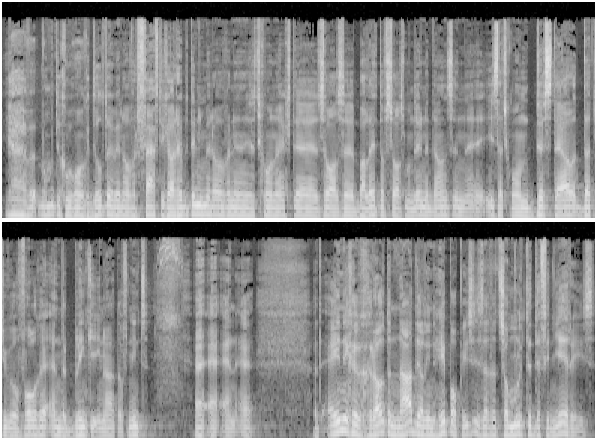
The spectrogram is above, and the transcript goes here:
ja, we, moeten gewoon geduld hebben. En over 50 jaar hebben we het er niet meer over. En is het gewoon echt uh, zoals uh, ballet of zoals moderne dansen. Uh, is dat gewoon de stijl dat je wil volgen en er blink je in uit of niet. en het enige grote nadeel in hip-hop is, is dat het zo moeilijk te definiëren is.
